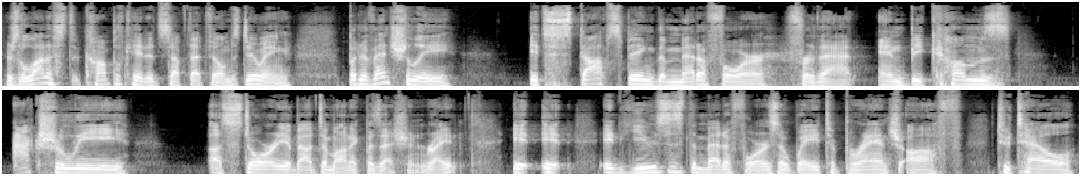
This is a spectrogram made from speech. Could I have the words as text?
there's a lot of st- complicated stuff that film's doing but eventually it stops being the metaphor for that and becomes actually a story about demonic possession, right? It it it uses the metaphor as a way to branch off to tell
